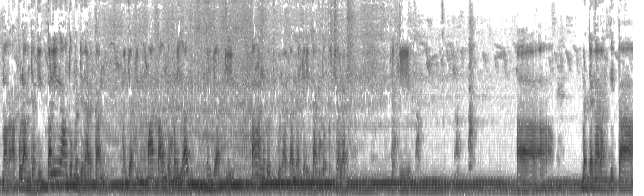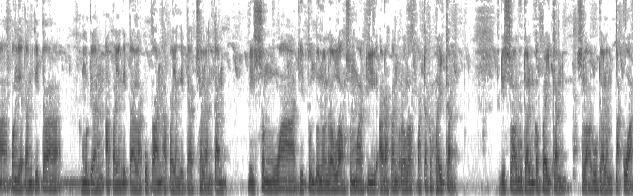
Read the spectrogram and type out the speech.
maka akulah menjadi telinga untuk mendengarkan menjadi mata untuk melihat menjadi tangan untuk digunakan dan jadi kaki untuk berjalan jadi uh, mendengaran kita, penglihatan kita, kemudian apa yang kita lakukan, apa yang kita jalankan, ini semua dituntun oleh Allah, semua diarahkan oleh Allah pada kebaikan. Jadi selalu dalam kebaikan, selalu dalam takwa.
